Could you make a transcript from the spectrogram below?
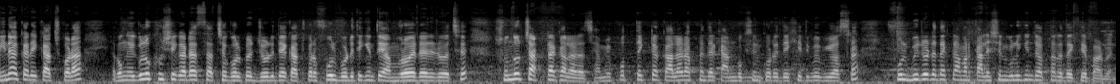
মিনাকারি কাজ করা, এবং এগুলো খুশি কাটার সাচ্চা গল্পের দিয়ে কাজ করা ফুল বডিতে কিন্তু এমব্রয়ডারি রয়েছে। সুন্দর চারটা কালার আছে। আমি প্রত্যেকটা কালার আপনাদেরকে আনবক্সিং করে দেখিয়ে দিব ভিউয়ার্সরা ফুল ভিডিওটা দেখলে আমার কালেকশনগুলো কিন্তু আপনারা দেখতে পারবেন।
